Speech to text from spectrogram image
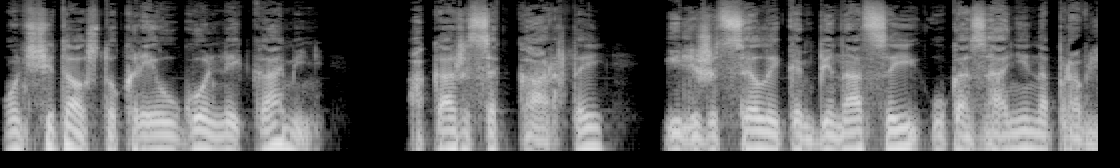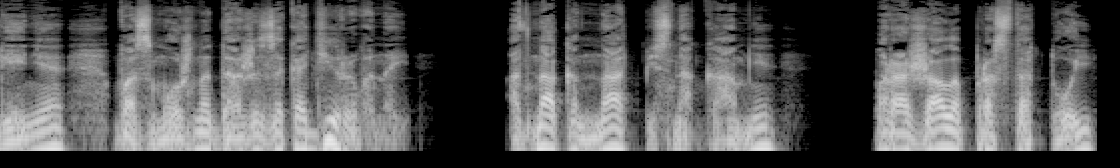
Он считал, что краеугольный камень окажется картой или же целой комбинацией указаний направления, возможно, даже закодированной. Однако надпись на камне поражала простотой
